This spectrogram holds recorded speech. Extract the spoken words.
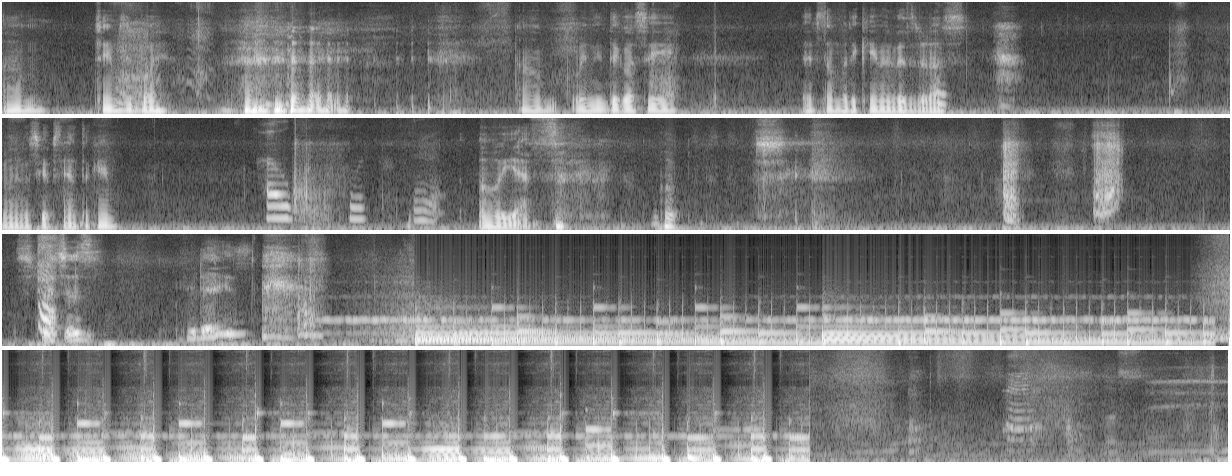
Um, Jamesy boy. um, we need to go see if somebody came and visited us. Do you want to go see if Santa came? Oh, yes. Stretches for days.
